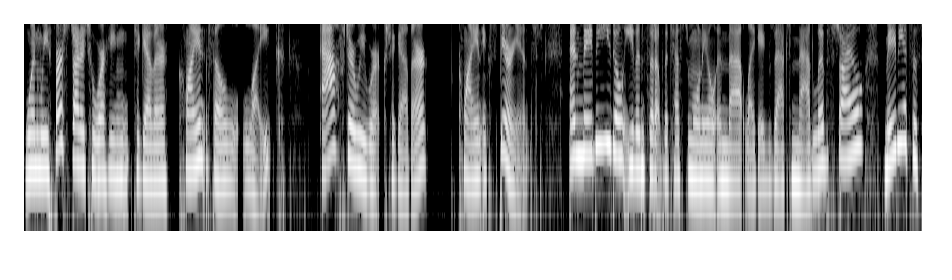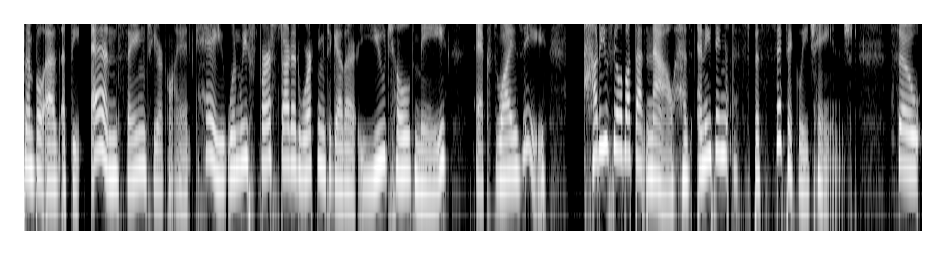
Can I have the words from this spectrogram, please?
when we first started to working together, client felt like after we work together, client experienced. And maybe you don't even set up the testimonial in that like exact Mad Lib style. Maybe it's as simple as at the end saying to your client, Hey, when we first started working together, you told me XYZ. How do you feel about that now? Has anything specifically changed? So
